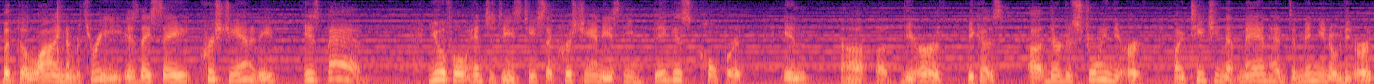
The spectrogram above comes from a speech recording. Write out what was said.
But the lie number three is they say Christianity is bad. UFO entities teach that Christianity is the biggest culprit in uh, uh, the earth because uh, they're destroying the earth by teaching that man had dominion over the earth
